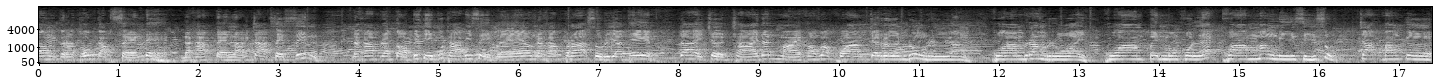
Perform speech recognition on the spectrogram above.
ต้องกระทบกับแสงแดดนะครับ แต่หลังจากเสร็จสิ้นนะครับ ประกอบพิธีพุทธาพิเศษแล้วนะครับ พระสุริยเทพได้เฉิดฉายนั่นหมายความว่าความเจริญรุ่งเรือง ความร่ำรวย ความเป็นมงคลและความมั่งมีสีสุข จะบังเกิด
